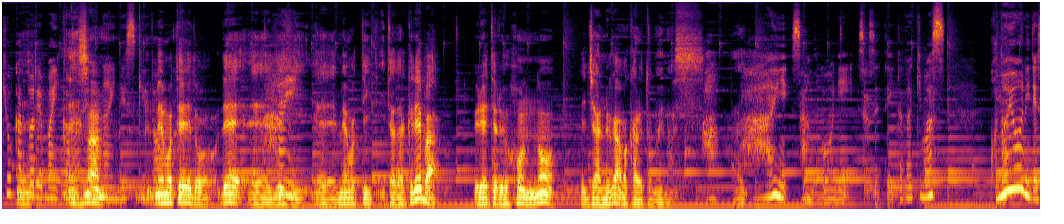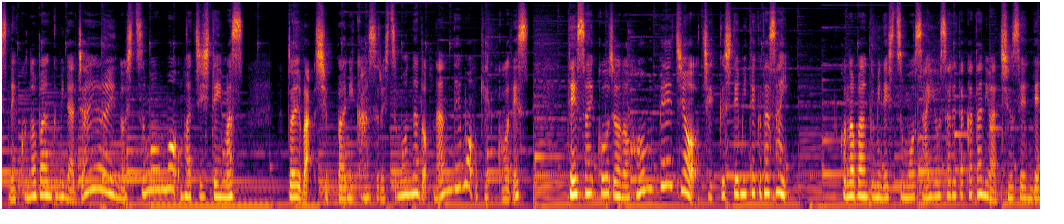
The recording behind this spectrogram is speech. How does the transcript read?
許可取ればいいかもしれないんですけど、メモ程度で、えーはい。ぜひ、えーメモっていただければ売れてる本のジャンルがわかると思います。あはい。はい、参考にさせていただきます。このようにですね、この番組ではジャイアンへの質問もお待ちしています。例えば出版に関する質問など何でも結構です。天才工場のホームページをチェックしてみてください。この番組で質問を採用された方には抽選で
